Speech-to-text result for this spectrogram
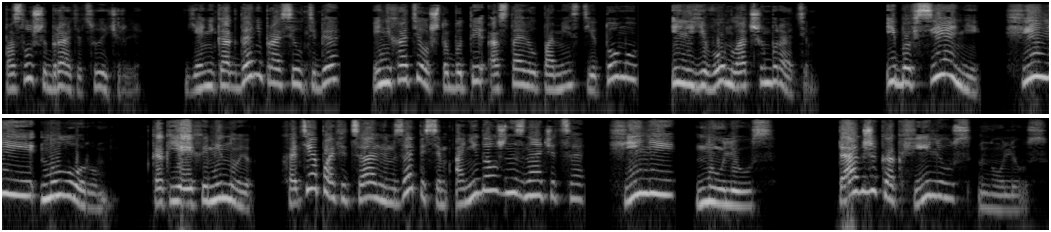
Послушай, братец Уичерли, я никогда не просил тебя и не хотел, чтобы ты оставил поместье Тому или его младшим братьям, ибо все они Филии нулорум, как я их именую, хотя по официальным записям они должны значиться филии нулиус, так же, как филиус нулиус.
